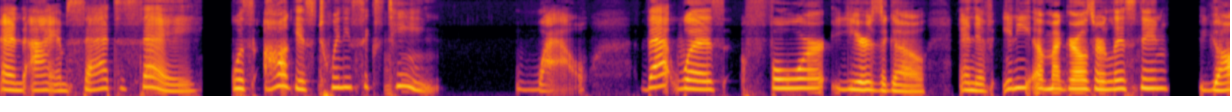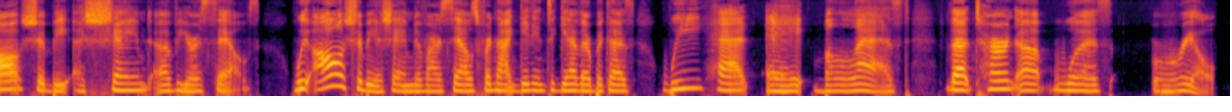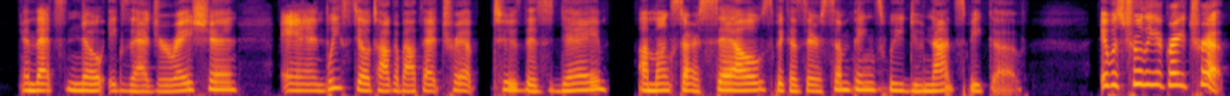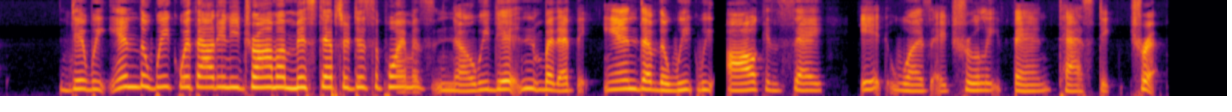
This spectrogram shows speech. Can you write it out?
and I am sad to say, was August 2016. Wow. That was four years ago. And if any of my girls are listening, y'all should be ashamed of yourselves. We all should be ashamed of ourselves for not getting together because we had a blast. The turn up was real, and that's no exaggeration. And we still talk about that trip to this day amongst ourselves because there's some things we do not speak of. It was truly a great trip. Did we end the week without any drama, missteps, or disappointments? No, we didn't. But at the end of the week, we all can say it was a truly fantastic trip.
